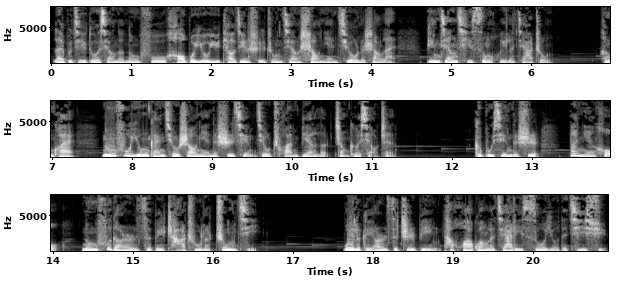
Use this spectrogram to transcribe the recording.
来不及多想的农夫毫不犹豫跳进水中，将少年救了上来，并将其送回了家中。很快，农夫勇敢救少年的事情就传遍了整个小镇。可不幸的是，半年后，农夫的儿子被查出了重疾。为了给儿子治病，他花光了家里所有的积蓄，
